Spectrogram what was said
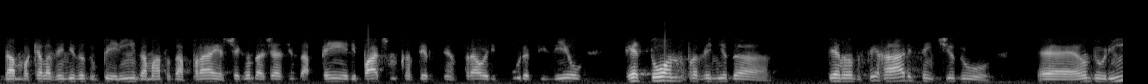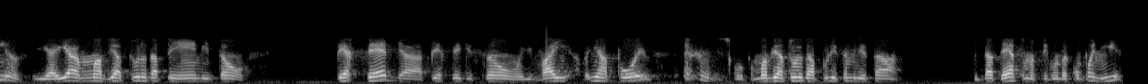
daquela avenida do Perim, da Mata da Praia, chegando a Jardim da Penha, ele bate no canteiro central, ele fura pneu, retorna para a Avenida Fernando Ferrari, sentido é, Andorinhas, e aí uma viatura da PM, então, percebe a perseguição e vai em apoio, desculpa, uma viatura da Polícia Militar da 12ª Companhia,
